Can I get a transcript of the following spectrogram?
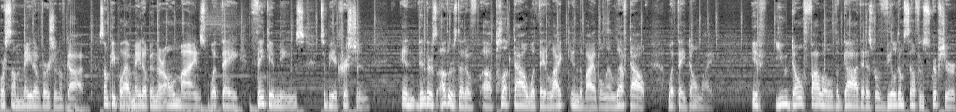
or some made up version of God. Some people have made up in their own minds what they think it means to be a Christian. And then there's others that have uh, plucked out what they like in the Bible and left out what they don't like. If you don't follow the God that has revealed himself in scripture,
